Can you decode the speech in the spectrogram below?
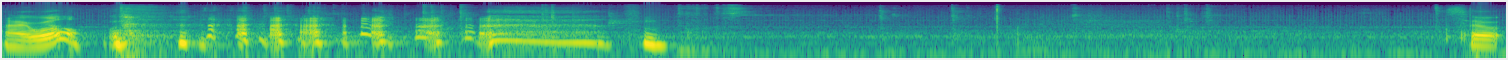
I will. so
